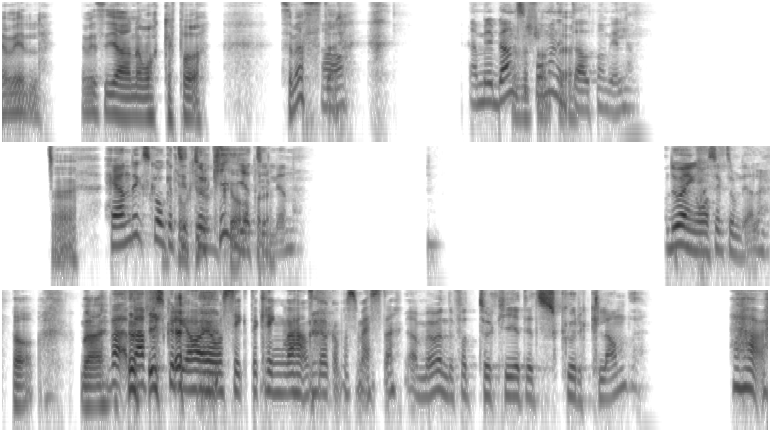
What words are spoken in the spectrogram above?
Jag, vill, jag vill så gärna åka på semester. Ja. Ja, men ibland så får man inte. allt man vill. Nej. Henrik ska åka till Turkiet tydligen. Du har inga åsikter om det eller? Ja. Nej. Va- varför skulle jag ha åsikter kring vad han ska åka på semester? Ja, men jag vet inte, för att Turkiet är ett skurkland. Ah.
